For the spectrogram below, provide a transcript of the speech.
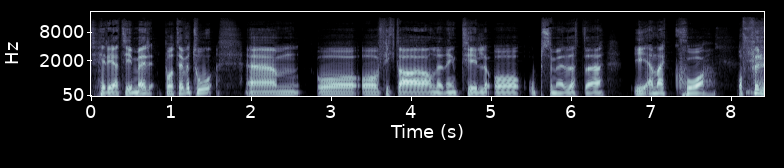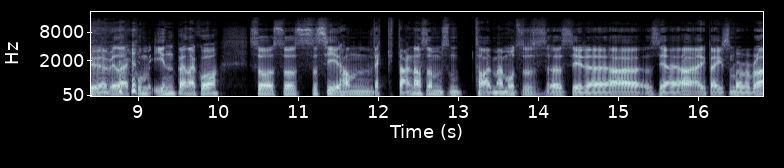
tre timer på TV 2, og, og fikk da anledning til å oppsummere dette i NRK. Og for øvrig, da jeg kom inn på NRK så, så, så, sier han vekteren da, som, som tar meg imot, så, så sier, uh, sier, jeg ja, Erik Bergelsen, bla, bla, bla,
